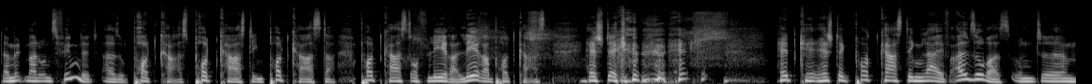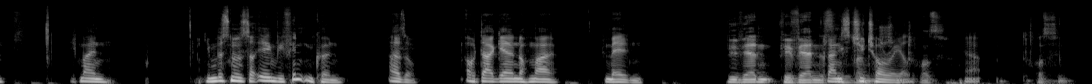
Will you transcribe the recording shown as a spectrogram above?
damit man uns findet. Also Podcast, Podcasting, Podcaster, Podcast of Lehrer, Lehrer-Podcast, Hashtag, Hashtag Podcasting Live, all sowas. Und ähm, ich meine, die müssen uns doch irgendwie finden können. Also, auch da gerne nochmal melden. Wir werden, wir werden es Kleines Tutorial. Draus, ja. draus finden.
